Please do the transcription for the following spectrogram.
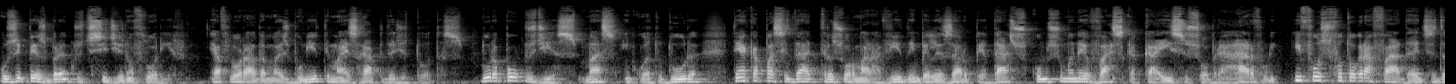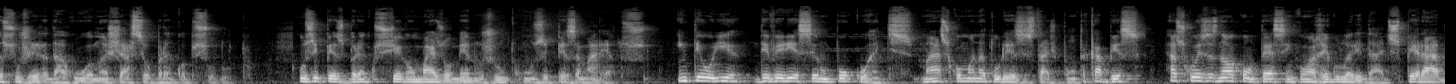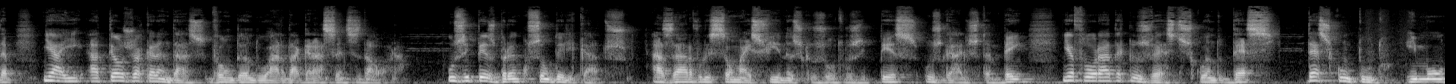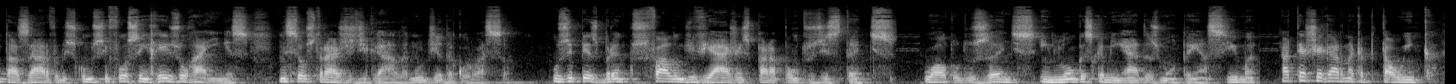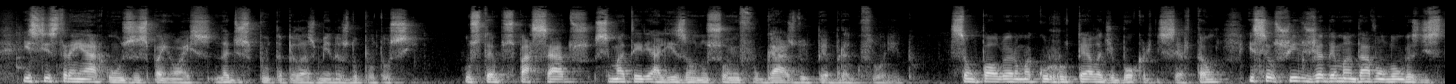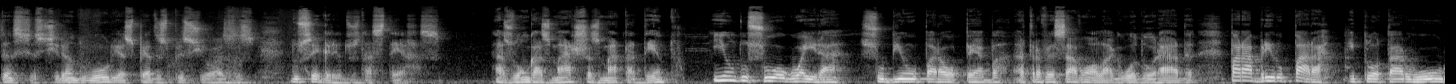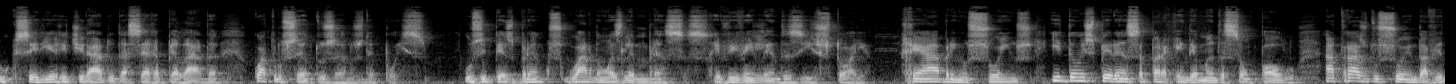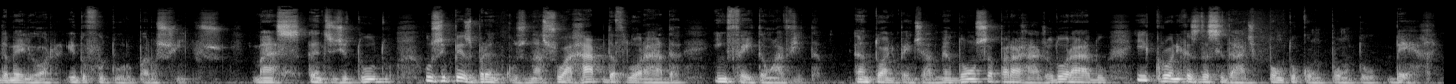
Os ipês brancos decidiram florir. É a florada mais bonita e mais rápida de todas. Dura poucos dias, mas, enquanto dura, tem a capacidade de transformar a vida embelezar o pedaço como se uma nevasca caísse sobre a árvore e fosse fotografada antes da sujeira da rua manchar seu branco absoluto. Os ipês brancos chegam mais ou menos junto com os ipês amarelos. Em teoria, deveria ser um pouco antes, mas como a natureza está de ponta cabeça, as coisas não acontecem com a regularidade esperada e aí até os jacarandás vão dando o ar da graça antes da hora. Os ipês brancos são delicados. As árvores são mais finas que os outros ipês, os galhos também, e a florada que os veste quando desce, desce com tudo e monta as árvores como se fossem reis ou rainhas em seus trajes de gala no dia da coroação. Os ipês brancos falam de viagens para pontos distantes, o alto dos Andes, em longas caminhadas montanha acima, até chegar na capital inca e se estranhar com os espanhóis na disputa pelas minas do Potosí. Os tempos passados se materializam no sonho fugaz do ipê branco florido. São Paulo era uma currutela de boca de sertão e seus filhos já demandavam longas distâncias, tirando o ouro e as pedras preciosas dos segredos das terras. As longas marchas mata adentro iam do sul ao Guairá, subiam o Paraopeba, atravessavam a Lagoa Dourada para abrir o Pará e plotar o ouro que seria retirado da Serra Pelada 400 anos depois. Os ipês brancos guardam as lembranças, revivem lendas e história, reabrem os sonhos e dão esperança para quem demanda São Paulo atrás do sonho da vida melhor e do futuro para os filhos. Mas, antes de tudo, os ipês brancos, na sua rápida florada, enfeitam a vida. Antônio Penteado Mendonça para a Rádio Dourado e crônicasdacidade.com.br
